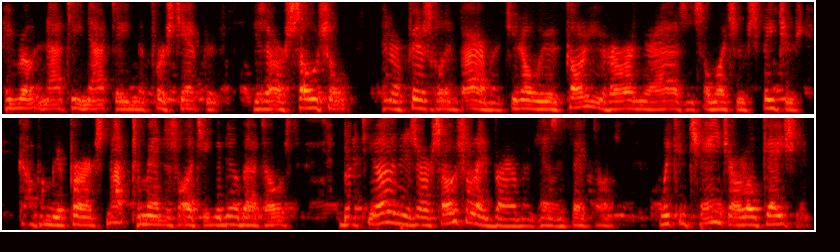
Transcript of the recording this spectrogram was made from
he wrote in 1919, the first chapter is our social and our physical environment. You know, your color, your hair, and your eyes, and so much your features come from your parents. Not tremendous what you can do about those. But the other is our social environment has effect on us. We can change our location.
